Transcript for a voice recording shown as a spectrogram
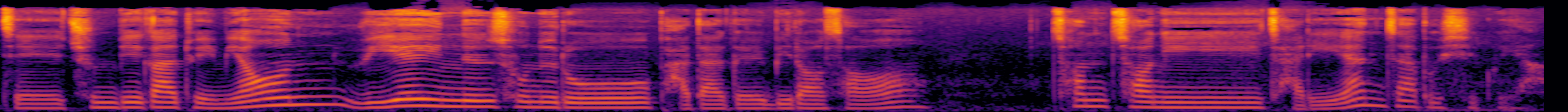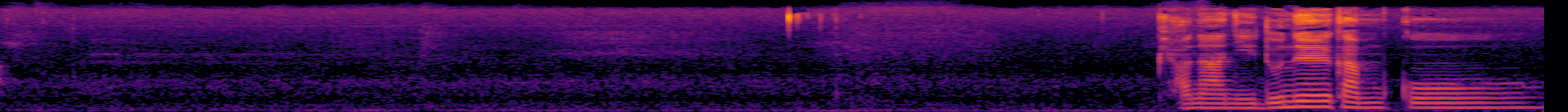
이제 준비가 되면 위에 있는 손으로 바닥을 밀어서 천천히 자리에 앉아 보시고요. 편안히 눈을 감고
